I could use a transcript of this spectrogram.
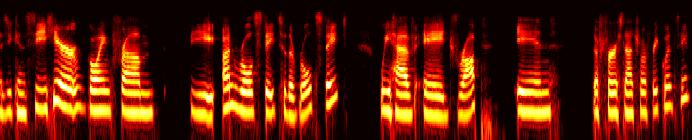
as you can see here, going from the unrolled state to the rolled state, we have a drop in the first natural frequency,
